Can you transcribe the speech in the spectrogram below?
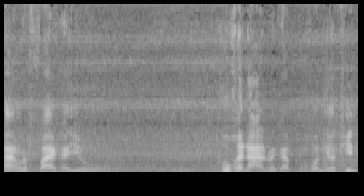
ทางรถไฟก็อยู่คู่ขนานไว้กับพหลโยธิน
